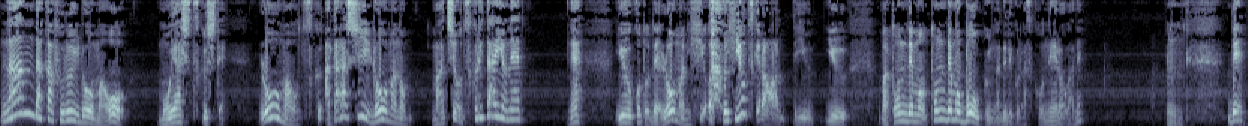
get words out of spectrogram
なんだか古いローマを燃やし尽くして、ローマをつく、新しいローマの街を作りたいよね。ね。いうことで、ローマに火を 火をつけろっていう、いう、まあ、とんでも、とんでも暴君が出てくるんです。こう、ネロがね。うん。で、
